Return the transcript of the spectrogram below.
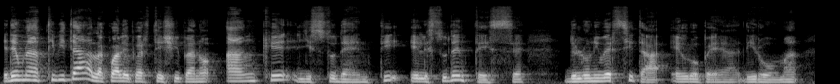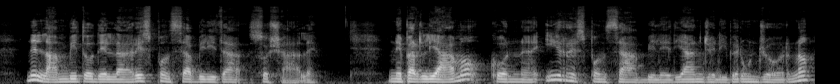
Ed è un'attività alla quale partecipano anche gli studenti e le studentesse dell'Università Europea di Roma nell'ambito della responsabilità sociale. Ne parliamo con il responsabile di Angeli per un giorno,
